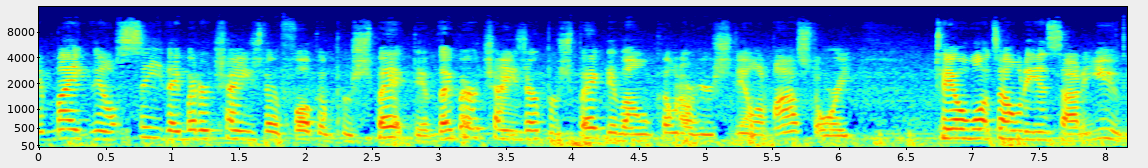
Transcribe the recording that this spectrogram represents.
and make them see they better change their fucking perspective. They better change their perspective on coming over here stealing my story. Tell what's on the inside of you.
